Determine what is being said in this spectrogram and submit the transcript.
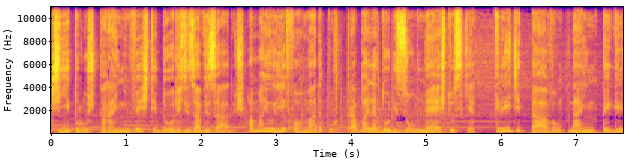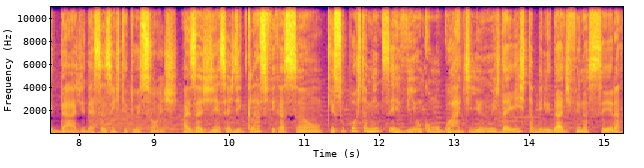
títulos para investidores desavisados, a maioria formada por trabalhadores honestos que acreditavam na integridade dessas instituições. As agências de classificação, que supostamente serviam como guardiãs da estabilidade financeira,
